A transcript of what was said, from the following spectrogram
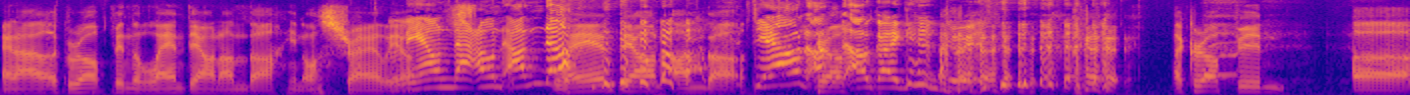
And I grew up in the land down under in Australia. Down, down, under. Land down under. Down, Girl. under. I gotta get into it. I grew up in uh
